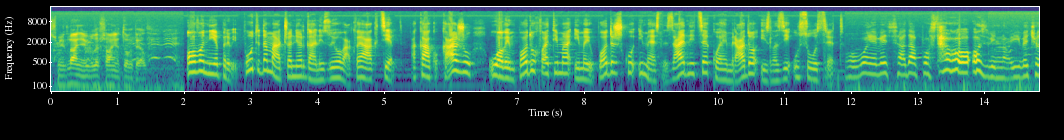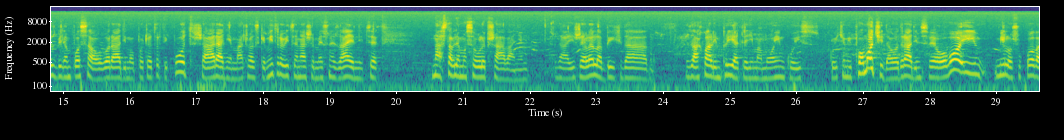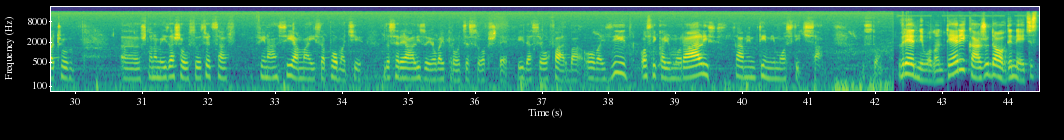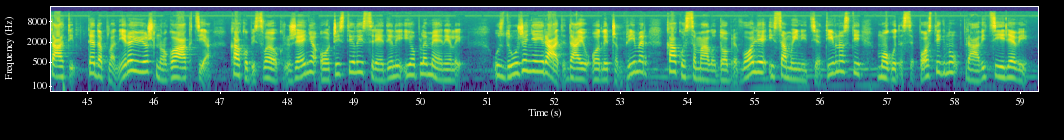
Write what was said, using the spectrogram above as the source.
šmiglanja i ulepšavanja tog dela. Ovo nije prvi put da Mačvani organizuju ovakve akcije, a kako kažu, u ovim poduhvatima imaju podršku i mesne zajednice koja im rado izlazi u susret. Ovo je već sada postao ozbiljno i već ozbiljan posao. Ovo radimo po četvrti put, šaranjem Mačvanske Mitrovice, naše mesne zajednice. Nastavljamo sa ulepšavanjem. Da, i želela bih da zahvalim prijateljima mojim koji, koji će mi pomoći da odradim sve ovo i Milošu Kovaču što nam je izašao u susret sa finansijama i sa pomoći da se realizuje ovaj proces uopšte i da se ofarba ovaj zid, oslikaju morali, samim tim i mostić sam. Vredni volonteri kažu da ovde neće stati, te da planiraju još mnogo akcija, kako bi svoje okruženja očistili, sredili i oplemenili. Uzdruženje i rad daju odličan primer kako sa malo dobre volje i samoinicijativnosti mogu da se postignu pravi ciljevi.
